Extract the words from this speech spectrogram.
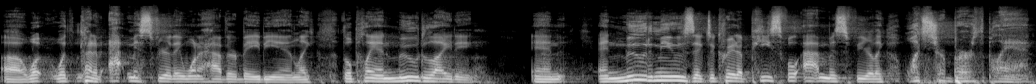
uh, what, what kind of atmosphere they want to have their baby in. Like they'll plan mood lighting and, and mood music to create a peaceful atmosphere. Like, what's your birth plan?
